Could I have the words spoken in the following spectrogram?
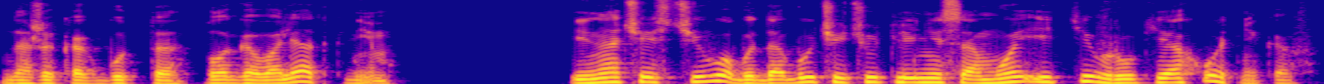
даже как будто благоволят к ним. Иначе с чего бы добыче чуть ли не самой идти в руки охотников?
